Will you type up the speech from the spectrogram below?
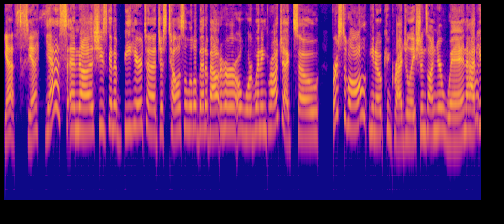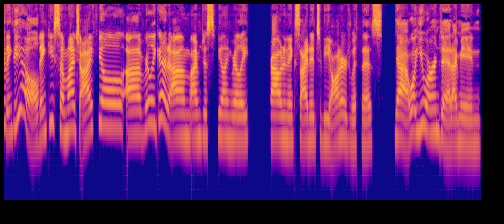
Yes, yes. Yes. And uh, she's going to be here to just tell us a little bit about her award winning project. So, first of all, you know, congratulations on your win. How do you thank, feel? Thank you so much. I feel uh, really good. Um, I'm just feeling really proud and excited to be honored with this. Yeah. Well, you earned it. I mean,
